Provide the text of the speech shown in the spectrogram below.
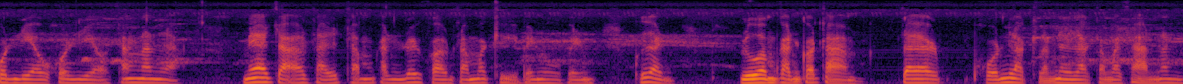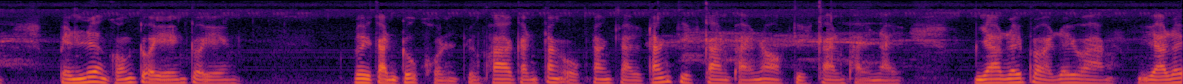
คนเดียวคนเดียวทั้งนั้นแหละแม้จะอาศัยทำกันด้วยความสามัคคีเป็นหมู่เป็นเพื่อนรวมกันก็ตาม แต่ผลหลักในหลักธรรมชาตินั้น เป็นเรื่องของตัวเองตัวเอง ด้วยกันทุกคนจึงพากันตั้งอกตั้งใจ ทั้งจิตการภายนอกจิตการภายใน อย่าได้ปล่อยได้วาง อย่าได้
